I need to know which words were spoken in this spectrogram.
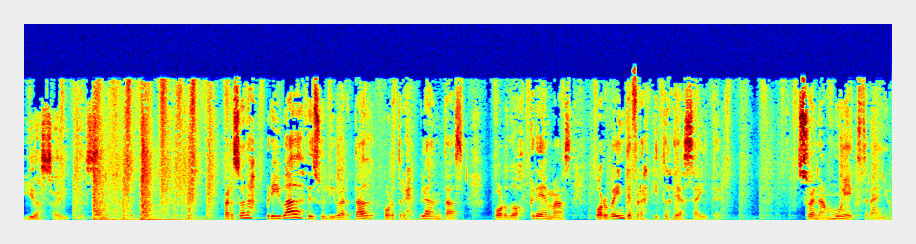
y aceites. Personas privadas de su libertad por tres plantas, por dos cremas, por 20 frasquitos de aceite. Suena muy extraño.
